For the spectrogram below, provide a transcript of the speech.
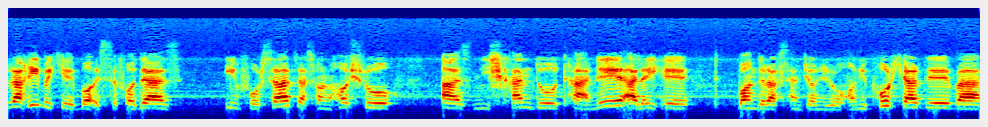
رقیبه که با استفاده از این فرصت رسانهاش رو از نیشخند و تنه علیه باند رفسنجانی روحانی پر کرده و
